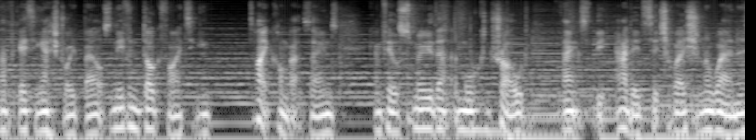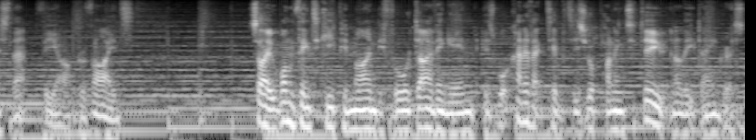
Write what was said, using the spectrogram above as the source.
navigating asteroid belts, and even dogfighting in tight combat zones can feel smoother and more controlled thanks to the added situational awareness that VR provides. So, one thing to keep in mind before diving in is what kind of activities you're planning to do in Elite Dangerous.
